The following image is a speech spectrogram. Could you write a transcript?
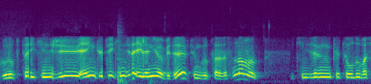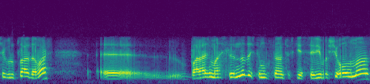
grupta ikinci, en kötü ikinci de eleniyor bir de tüm gruplar arasında ama ikincilerinin kötü olduğu başka gruplar da var. Ee, baraj maçlarında da işte muhtemelen Türkiye seri başı olmaz.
